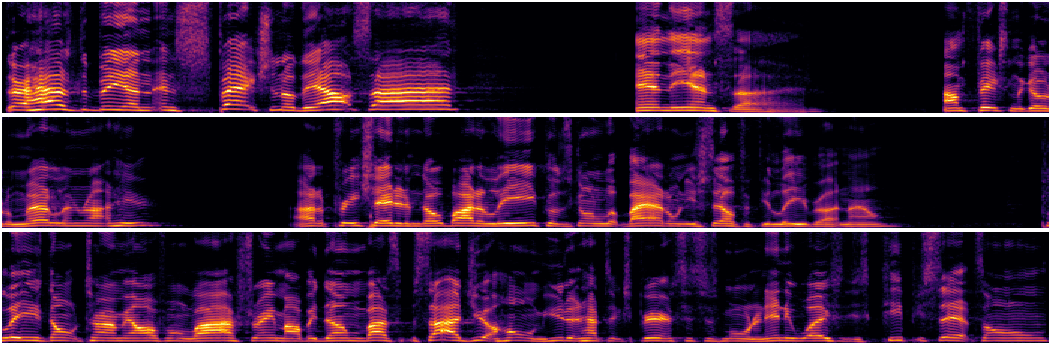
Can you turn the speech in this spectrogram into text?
There has to be an inspection of the outside and the inside. I'm fixing to go to meddling right here. I'd appreciate it if nobody leave because it's going to look bad on yourself if you leave right now. Please don't turn me off on live stream. I'll be done. Besides, you at home, you didn't have to experience this this morning anyway, so just keep your sets on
